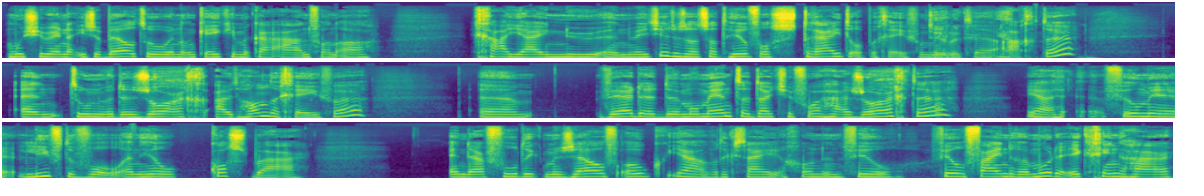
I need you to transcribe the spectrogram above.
moest je weer naar Isabel toe. En dan keek je elkaar aan van, ah, ga jij nu? En weet je, dus er zat heel veel strijd op een gegeven moment Tuurlijk, ja. achter. En toen we de zorg uit handen geven, ehm, werden de momenten dat je voor haar zorgde, ja, veel meer liefdevol en heel kostbaar. En daar voelde ik mezelf ook, ja, wat ik zei, gewoon een veel, veel fijnere moeder. Ik ging haar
